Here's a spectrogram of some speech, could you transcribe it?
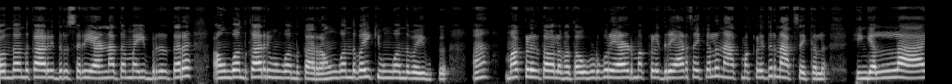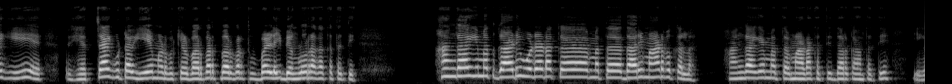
ಒಂದೊಂದು ಕಾರ್ ಇದ್ರೆ ಸರಿ, ಅಣ್ಣ ತಮ್ಮ ಇಬ್ರು ಇರ್ತಾರೆ, ಅವಂಗೊಂದು ಕಾರ್, ಇವಂಗೊಂದು ಕಾರ್, ಅವಂಗೊಂದು ಬೈಕ್, ಇವಂಗೊಂದು ಬೈಕ್. ಹಾಂ ಮಕ್ಳು ಇರ್ತಾವಲ್ಲ, ಮತ್ತು ಅವು ಹುಡುಗರು ಎರಡು ಮಕ್ಕಳಿದ್ರೆ ಎರಡು ಸೈಕಲ್ ನಾಲ್ಕು ಮಕ್ಕಳಿದ್ರೆ ನಾಲ್ಕು ಸೈಕಲ್. ಹೀಗೆಲ್ಲ ಆಗಿ ಹೆಚ್ಚಾಗ್ಬಿಟ್ಟಾವ ಏನು ಮಾಡ್ಬೇಕು ಹೇಳಿ ಬರ್ಬರ್ತ ಬರ್ಬರ್ತ ಹುಬ್ಬಳ್ಳಿ, ಬೆಂಗಳೂರು ಆಗಕತ್ತೈತಿ. ಹಾಗಾಗಿ ಮತ್ತು ಗಾಡಿ ಓಡಾಡಕ್ಕೆ ಮತ್ತು ದಾರಿ ಮಾಡ್ಬೇಕಲ್ಲ. ಹಾಗಾಗಿ ಮತ್ತು ಮಾಡಕತ್ತಿದ್ದಾರ ಕಾಣ್ತತಿ. ಈಗ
